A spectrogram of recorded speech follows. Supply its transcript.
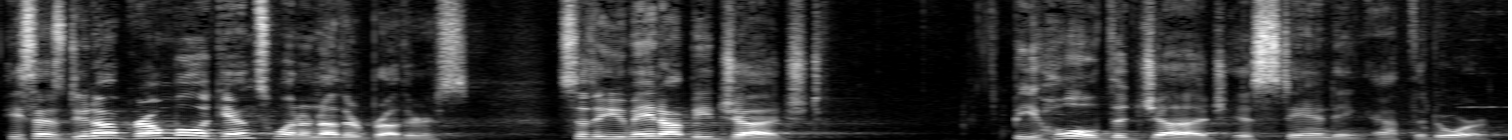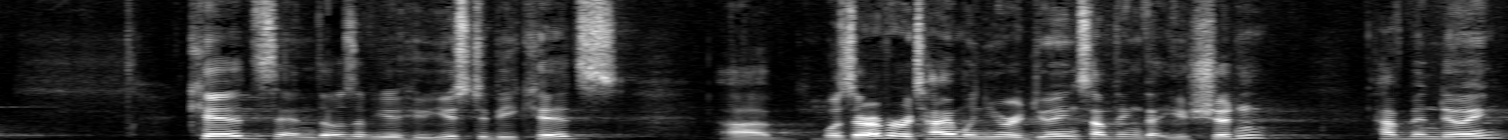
He says, Do not grumble against one another, brothers, so that you may not be judged. Behold, the judge is standing at the door. Kids, and those of you who used to be kids, uh, was there ever a time when you were doing something that you shouldn't have been doing?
